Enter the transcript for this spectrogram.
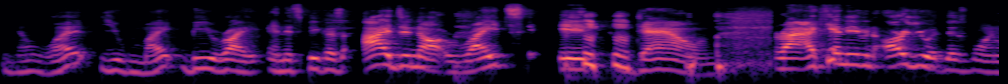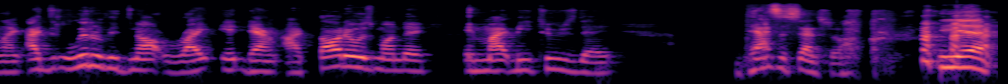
you know what? You might be right. And it's because I did not write it down. Right. I can't even argue at this point. Like, I literally did not write it down. I thought it was Monday. It might be Tuesday. That's essential. yeah,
